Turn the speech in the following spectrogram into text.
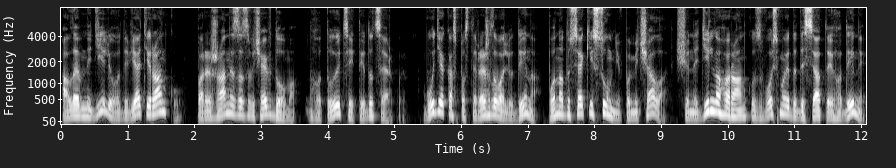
Але в неділю о 9 ранку парижани зазвичай вдома готуються йти до церкви. Будь-яка спостережлива людина понад усякий сумнів помічала, що недільного ранку з 8 до 10 години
